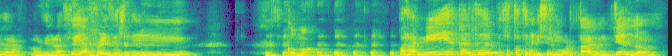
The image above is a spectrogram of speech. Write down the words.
radiogra- radiografía. Pero dices, mm, ¿Cómo? para mí el cáncer de próstata tiene que ser mortal, entiendo.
